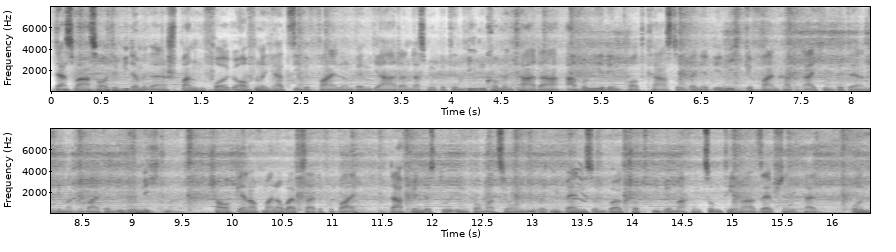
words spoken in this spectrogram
Das war es heute wieder mit einer spannenden Folge. Hoffentlich hat sie gefallen und wenn ja, dann lass mir bitte einen lieben Kommentar da, abonniere den Podcast und wenn er dir nicht gefallen hat, reich ihn bitte an jemanden weiter, den du nicht magst. Schau auch gerne auf meiner Webseite vorbei, da findest du Informationen über Events und Workshops, die wir machen zum Thema Selbstständigkeit und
